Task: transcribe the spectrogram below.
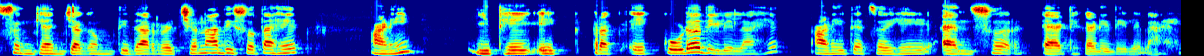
संख्यांच्या गमतीदार रचना दिसत आहेत आणि इथे एक प्रक एक कोडं दिलेलं आहे आणि त्याचं हे ॲन्सर या ठिकाणी दिलेलं आहे.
